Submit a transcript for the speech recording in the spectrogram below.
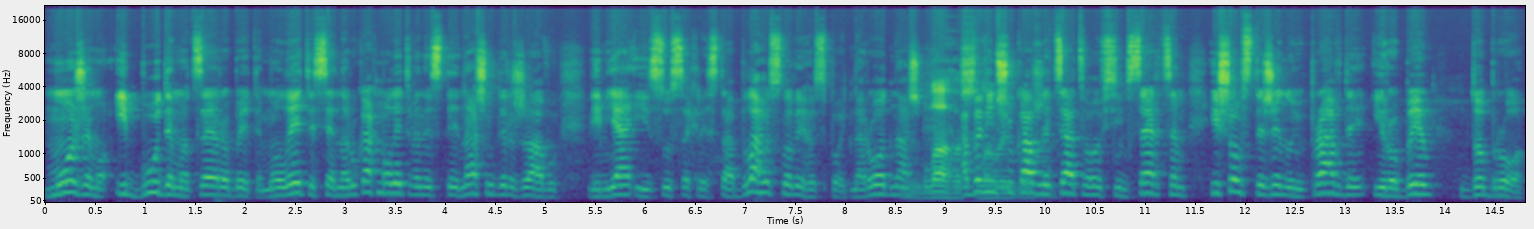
можемо і будемо це робити. Молитися на руках молитви нести нашу державу в ім'я Ісуса Христа. Благослови Господь, народ наш, Благослови, аби він шукав Боже. лиця Твого всім серцем, ішов стежиною правди і робив. Добро.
